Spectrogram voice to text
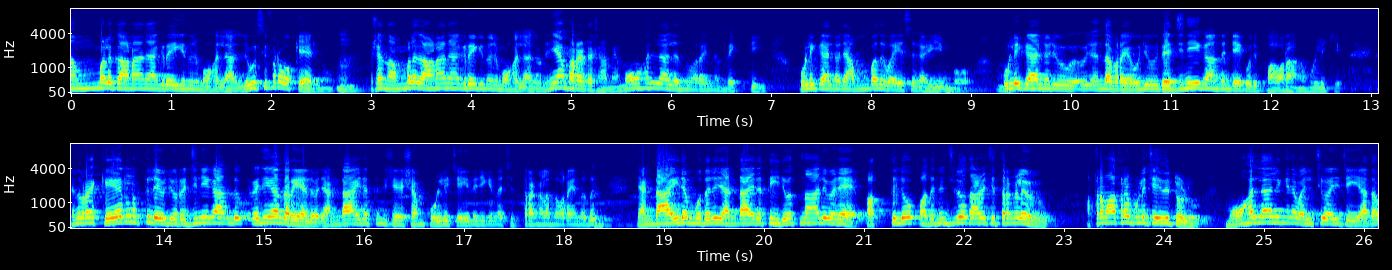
നമ്മൾ കാണാൻ ആഗ്രഹിക്കുന്ന ഒരു മോഹൻലാൽ ലൂസിഫർ ഒക്കെ ആയിരുന്നു. പക്ഷെ നമ്മൾ കാണാൻ ആഗ്രഹിക്കുന്ന ഒരു മോഹൻലാലുണ്ട് ഞാൻ പറയട്ടെ ശ്യാമേ മോഹൻലാൽ എന്ന് പറയുന്ന വ്യക്തി പുള്ളിക്കാരൻ ഒരു അമ്പത് വയസ്സ് കഴിയുമ്പോൾ പുള്ളിക്കാരൻ ഒരു എന്താ പറയുക ഒരു രജനീകാന്തിന്റെ ഒക്കെ ഒരു പവറാണ് പുള്ളിക്ക്. എന്ന് പറയാം കേരളത്തിലെ ഒരു രജനീകാന്ത് രജനീകാന്ത് അറിയാലോ? രണ്ടായിരത്തിന് ശേഷം പുള്ളി ചെയ്തിരിക്കുന്ന ചിത്രങ്ങൾ എന്ന് പറയുന്നത് രണ്ടായിരം മുതൽ രണ്ടായിരത്തി ഇരുപത്തിനാല് വരെ പത്തിലോ പതിനഞ്ചിലോ താഴെ ചിത്രങ്ങളേ ഉള്ളൂ. അത്രമാത്രമേ പുള്ളി ചെയ്തിട്ടുള്ളൂ. മോഹൻലാൽ ഇങ്ങനെ വലിച്ചു വാരി ചെയ്യാതെ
